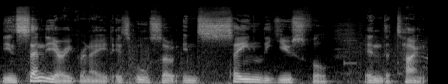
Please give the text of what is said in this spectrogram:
The incendiary grenade is also insanely useful in the tank.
